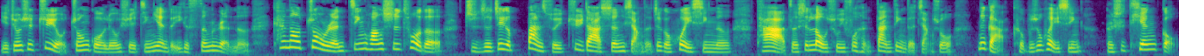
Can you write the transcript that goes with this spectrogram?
也就是具有中国留学经验的一个僧人呢。看到众人惊慌失措的指着这个伴随巨大声响的这个彗星呢，他啊，则是露出一副很淡定的讲说：“那个啊，可不是彗星，而是天狗。”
